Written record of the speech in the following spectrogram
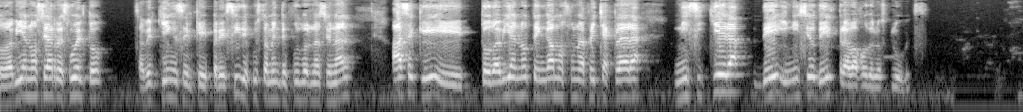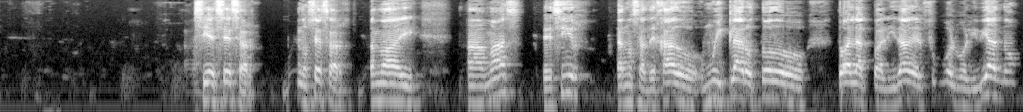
todavía no se ha resuelto, saber quién es el que preside justamente el fútbol nacional, hace que eh, todavía no tengamos una fecha clara ni siquiera de inicio del trabajo de los clubes. Así es, César. Bueno, César, ya no hay nada más decir. Ya nos ha dejado muy claro todo, toda la actualidad del fútbol boliviano,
